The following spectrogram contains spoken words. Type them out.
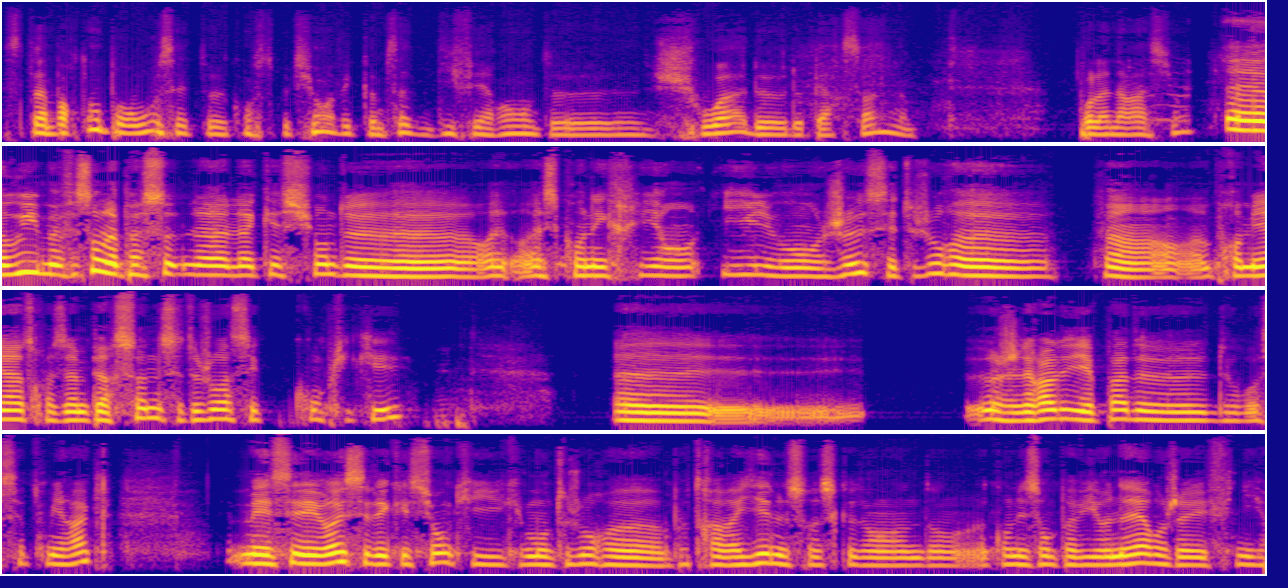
C'est important pour vous cette construction avec comme ça différents euh, choix de, personnes? Pour la narration? Euh, Oui, de toute façon, la, question de euh, est-ce qu'on écrit en il ou en je, c'est toujours, euh, enfin, en première, troisième personne, c'est toujours assez compliqué. en général, il n'y a pas de, recette miracle. Mais c'est vrai, c'est des questions qui, m'ont toujours un peu travaillé, ne serait-ce que dans, dans, la condition pavillonnaire où j'avais fini,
